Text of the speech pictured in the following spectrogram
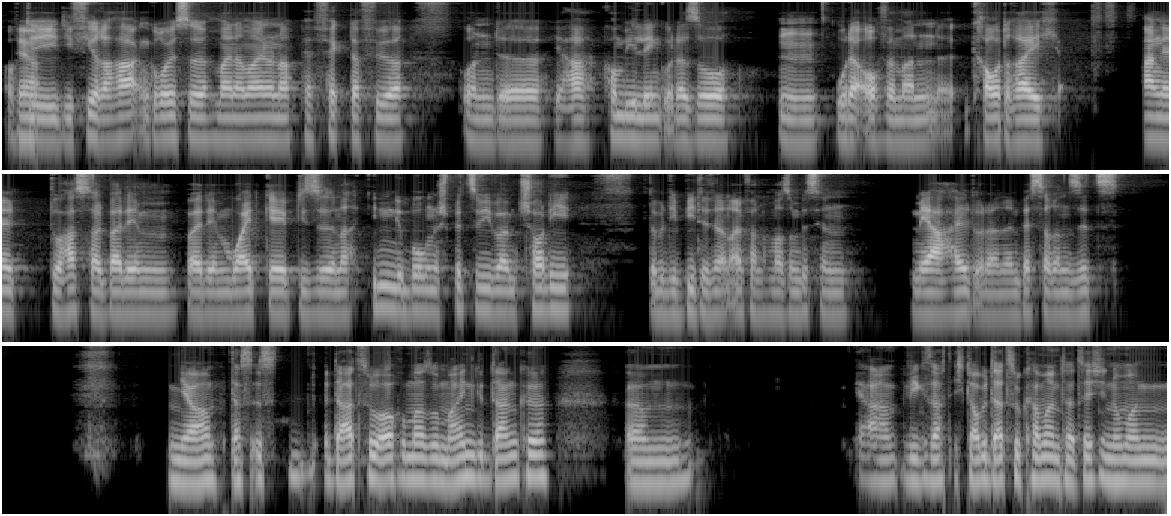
Auch ja. die, die Vierer Hakengröße meiner Meinung nach perfekt dafür. Und äh, ja, Kombi-Link oder so. Mh, mm, oder auch wenn man äh, krautreich angelt, du hast halt bei dem, bei dem White Gape diese nach innen gebogene Spitze wie beim Choddy. Glaube, die bietet dann einfach nochmal so ein bisschen mehr Halt oder einen besseren Sitz. Ja, das ist dazu auch immer so mein Gedanke. Ähm, ja, wie gesagt, ich glaube, dazu kann man tatsächlich nochmal ein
